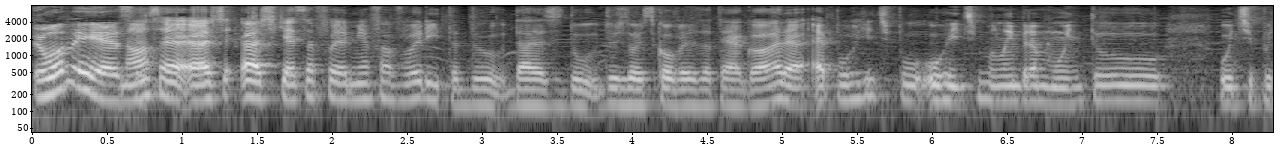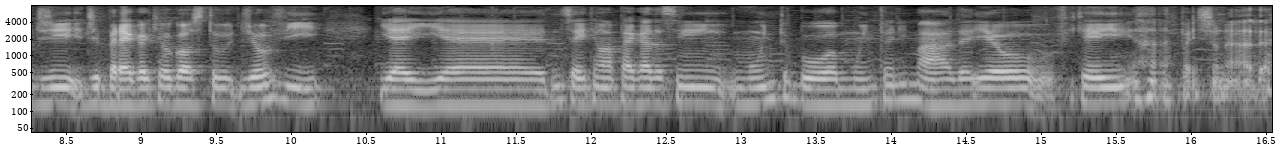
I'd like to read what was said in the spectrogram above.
Eu amei essa. Nossa, eu acho, eu acho que essa foi a minha favorita do, das, do- dos dois covers até agora. É porque, tipo, o ritmo lembra muito o tipo de, de brega que eu gosto de ouvir. E aí é. Não sei, tem uma pegada assim muito boa, muito animada. E eu fiquei apaixonada.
